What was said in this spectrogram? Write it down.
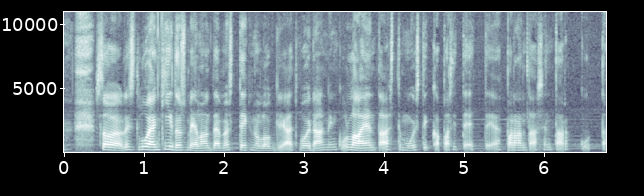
se on, sit luojan kiitos, meillä on tämmöistä teknologiaa, että voidaan niin kuin laajentaa sitä muistikapasiteetteja ja parantaa sen tarkkuutta.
